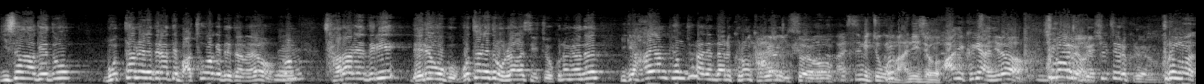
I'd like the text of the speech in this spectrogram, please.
이상하게도 못하는 애들한테 맞춰가게 되잖아요. 네. 그럼 잘하는 애들이 내려오고 못하는 애들은 올라갈 수 있죠. 그러면은 이게 하향 평준화 된다는 그런 경향이 있어요. 말씀이 조금 아니죠. 아니 그게 아니라 실제로 그러면- 그래요. 실제로 그래요. 그러면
